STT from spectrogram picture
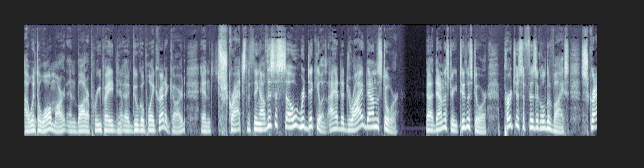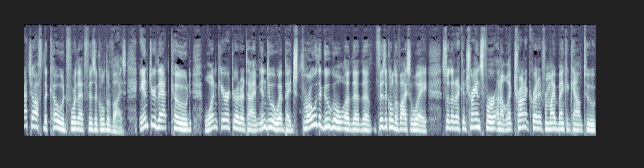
I went to Walmart and bought a prepaid uh, Google Play credit card and scratched the thing out. This is so ridiculous. I had to drive down the store uh, down the street to the store, purchase a physical device, scratch off the code for that physical device, enter that code one character at a time into a web page, throw the Google uh, the the physical device away so that I could transfer an electronic credit from my bank account to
